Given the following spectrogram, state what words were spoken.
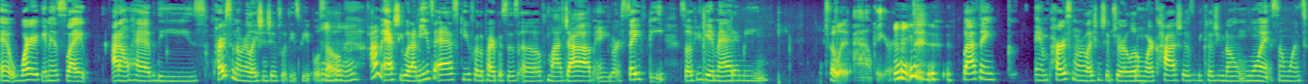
at work, and it's like I don't have these personal relationships with these people. So Mhm. I'm asking you what I need to ask you for the purposes of my job and your safety. So if you get mad at me, so what? I don't care. But I think in personal relationships, you're a little more cautious because you don't want someone to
